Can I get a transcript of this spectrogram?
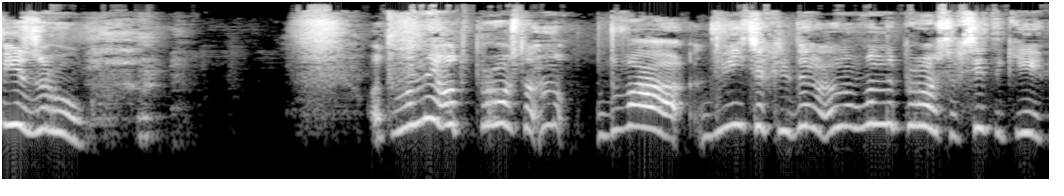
Фізрук. От вони от просто, ну, два, дві цих людини, ну вони просто всі такі,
